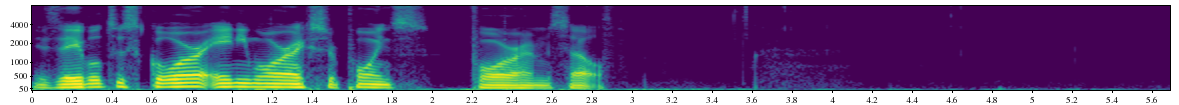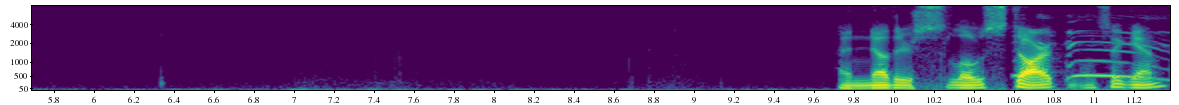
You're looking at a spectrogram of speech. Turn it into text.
is able to score any more extra points for himself. Another slow start once again.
